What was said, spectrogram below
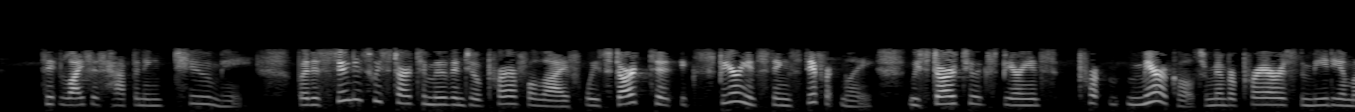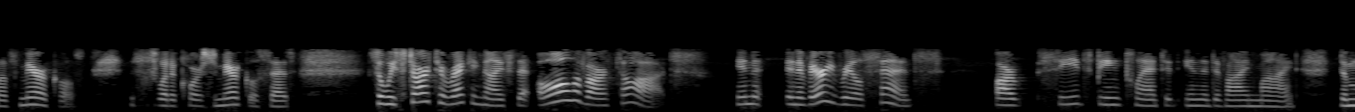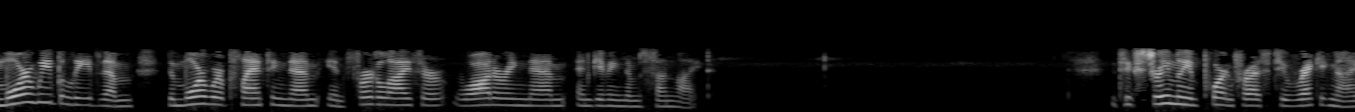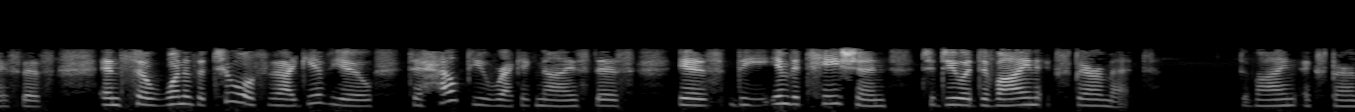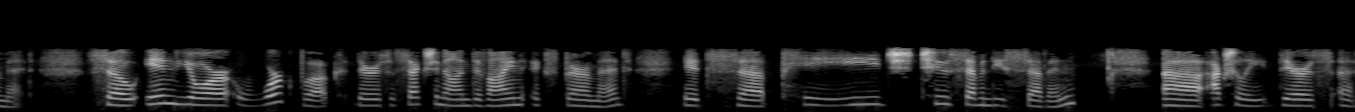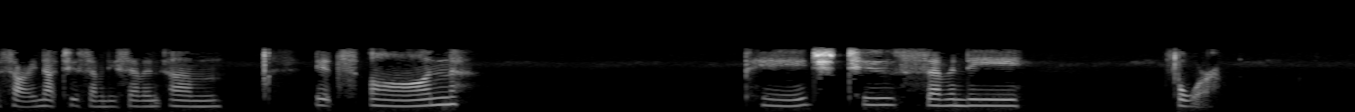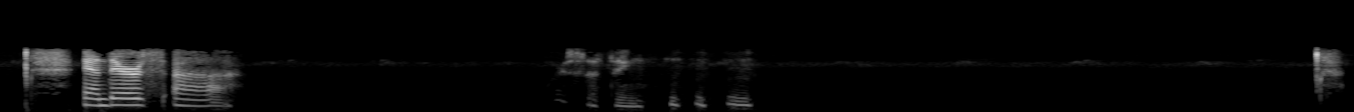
Life is happening to me. But as soon as we start to move into a prayerful life, we start to experience things differently. We start to experience pr- miracles. Remember, prayer is the medium of miracles. This is what A Course in Miracles says. So we start to recognize that all of our thoughts, in in a very real sense, are seeds being planted in the divine mind. The more we believe them, the more we're planting them in fertilizer, watering them, and giving them sunlight. It's extremely important for us to recognize this. And so, one of the tools that I give you to help you recognize this is the invitation to do a divine experiment divine experiment. So in your workbook, there's a section on divine experiment. It's uh, page 277. Uh, actually, there's, uh, sorry, not 277. Um, it's on page 274. And there's uh where's the thing?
